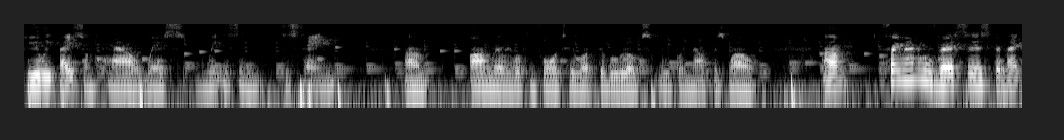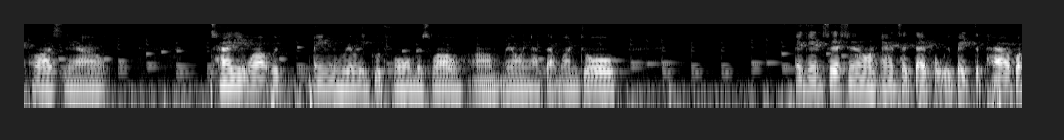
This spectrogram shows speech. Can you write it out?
purely based on how we're witnessing this team. Um, I'm really looking forward to what the Bulldogs will bring up as well. Um, Fremantle versus the Magpies now. Tell you what, we've been in really good form as well. Um, we only have that one draw against Essendon on Anzac Day, but we beat the Power by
